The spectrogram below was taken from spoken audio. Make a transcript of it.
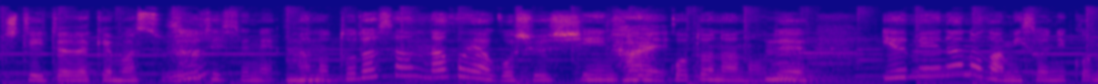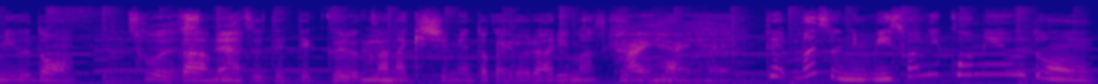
していただけます、そうですね、うん、あの戸田さん名古屋ご出身ということなので、うん、有名なのが味噌煮込みうどんがまず出てくるかな、きしめんとかいろいろありますけども、でまずに味噌煮込みうどん。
